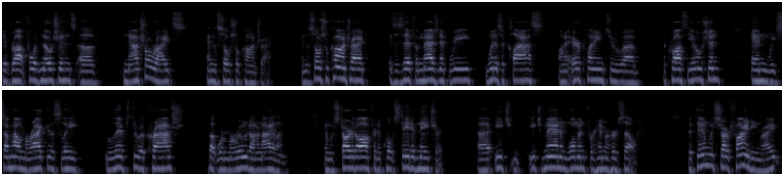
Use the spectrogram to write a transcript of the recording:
it brought forth notions of natural rights and the social contract. And the social contract is as if imagine if we went as a class on an airplane to uh, across the ocean and we somehow miraculously lived through a crash but were marooned on an island and we started off in a quote state of nature uh, each each man and woman for him or herself but then we start finding right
